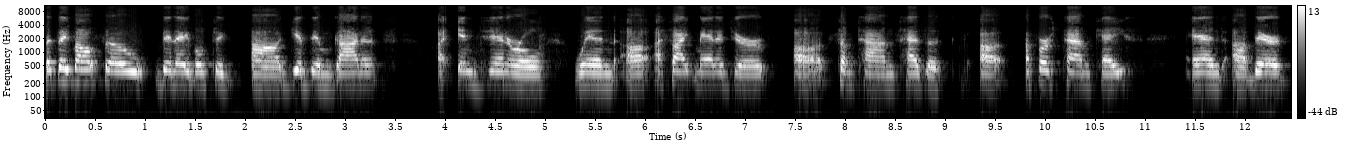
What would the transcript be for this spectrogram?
But they've also been able to uh, give them guidance uh, in general when uh, a site manager uh, sometimes has a, a, a first-time case and uh, they're,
